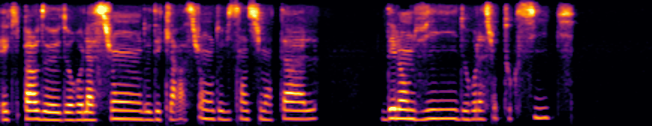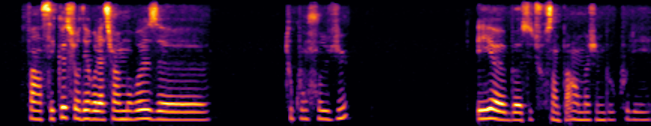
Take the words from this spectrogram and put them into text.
et qui parle de, relations, de déclarations, de vie sentimentale, d'élan de vie, de relations toxiques. Enfin, c'est que sur des relations amoureuses euh, tout confondu. Et euh, bah, c'est toujours sympa. Hein. Moi, j'aime beaucoup les,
